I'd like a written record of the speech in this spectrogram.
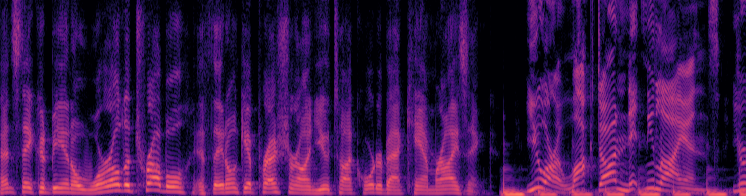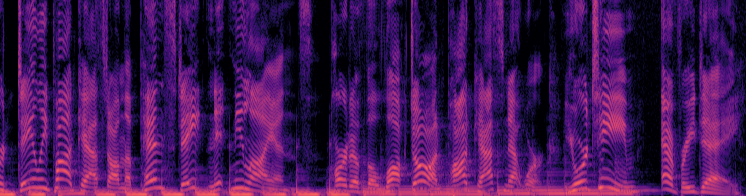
Penn State could be in a world of trouble if they don't get pressure on Utah quarterback Cam Rising. You are Locked On Nittany Lions, your daily podcast on the Penn State Nittany Lions, part of the Locked On Podcast Network. Your team every day.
